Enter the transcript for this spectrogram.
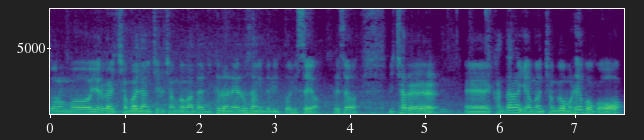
또는 뭐 여러 가지 점화 장치를 점검한다든지 그런 애로사항들이 또 있어요. 그래서 이 차를 에, 간단하게 한번 점검을 해보고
